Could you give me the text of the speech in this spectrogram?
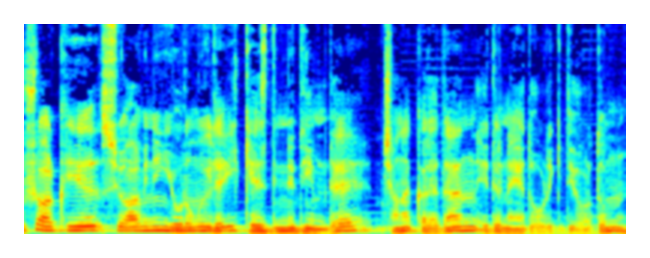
Bu şarkıyı Süavi'nin yorumuyla ilk kez dinlediğimde Çanakkale'den Edirne'ye doğru gidiyordum.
